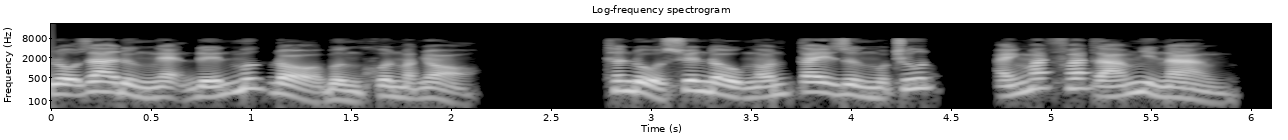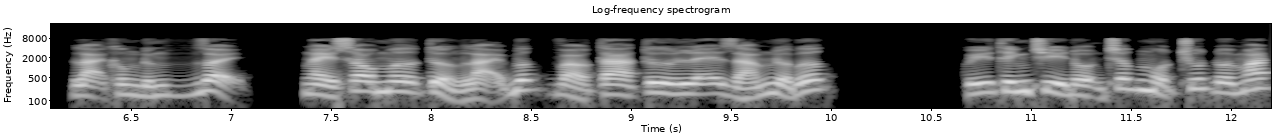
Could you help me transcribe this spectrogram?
lộ ra đừng nghẹn đến mức đỏ bừng khuôn mặt nhỏ. Thân đổ xuyên đầu ngón tay dừng một chút, ánh mắt phát ám nhìn nàng, lại không đứng dậy, ngày sau mơ tưởng lại bước vào ta tư lễ dám nửa bước. Quý thính chỉ độn chấp một chút đôi mắt,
